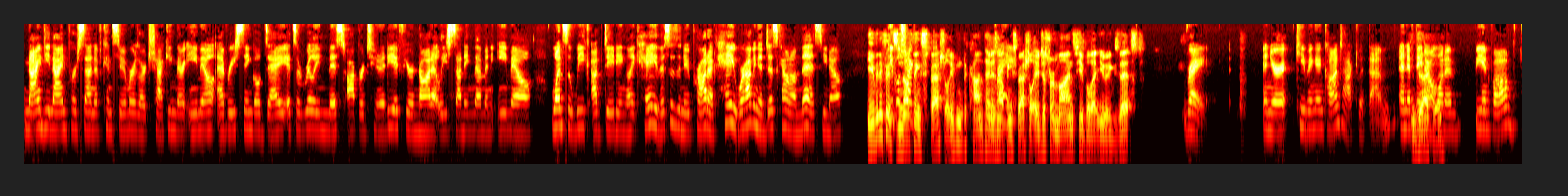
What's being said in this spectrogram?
99% of consumers are checking their email every single day, it's a really missed opportunity if you're not at least sending them an email once a week updating like, "Hey, this is a new product. Hey, we're having a discount on this," you know. Even if it's people nothing check- special, even if the content is right. nothing special, it just reminds people that you exist. Right. And you're keeping in contact with them. And if exactly. they don't want to be involved,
